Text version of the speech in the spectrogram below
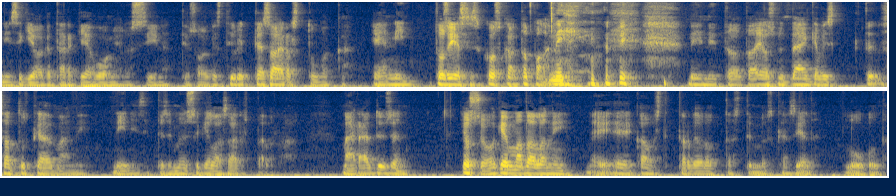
niin sekin on aika tärkeä huomioida siinä, että jos oikeasti yrittäjä sairastuu, vaikka eihän niin tosiasiassa koskaan tapaa, niin, niin, niin, niin tuota, jos nyt näin kävisi, sattuisi käymään, niin, niin, niin sitten se myös se Kelan sairauspäiväraha määräytyy sen. Jos se on oikein matala, niin ei, ei kauheasti tarvitse odottaa sitten myöskään sieltä luukulta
